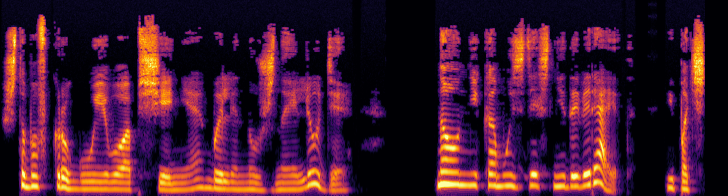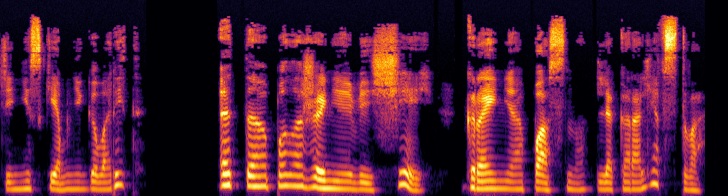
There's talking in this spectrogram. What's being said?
чтобы в кругу его общения были нужные люди. Но он никому здесь не доверяет и почти ни с кем не говорит. Это положение вещей крайне опасно для королевства.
